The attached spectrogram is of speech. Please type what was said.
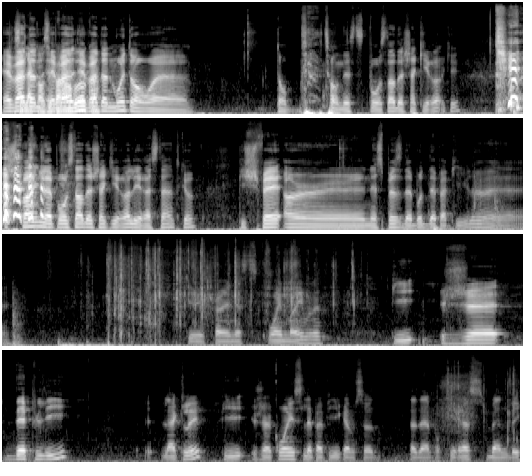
Donne- donne-moi ton... euh, Ton, ton esti de poster de Shakira, ok? Je pogne le poster de Shakira, les restants, en tout cas. Puis je fais un... une espèce de bout de papier, là. euh. Ok, je fais un de point de même, là. Puis je déplie la clé, puis je coince le papier comme ça dedans pour qu'il reste bandé.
